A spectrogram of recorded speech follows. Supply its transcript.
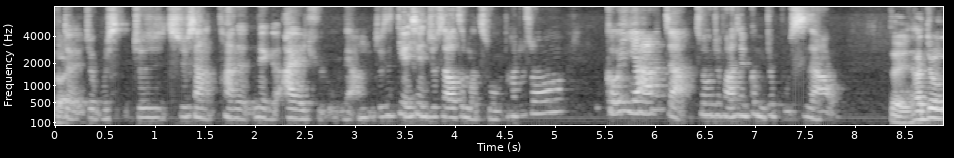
对，就不是，就是就像他的那个 IH 炉那样，就是电线就是要这么粗。他就说可以啊，这样最后就发现根本就不是啊。对，他就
